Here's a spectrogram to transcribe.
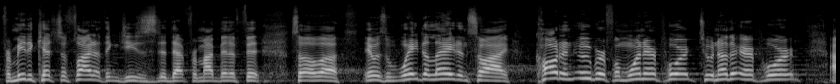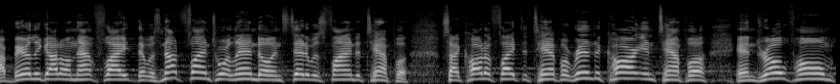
for me to catch the flight. I think Jesus did that for my benefit. So uh, it was way delayed, and so I called an Uber from one airport to another airport. I barely got on that flight that was not flying to Orlando, instead, it was flying to Tampa. So I caught a flight to Tampa, rented a car in Tampa, and drove home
